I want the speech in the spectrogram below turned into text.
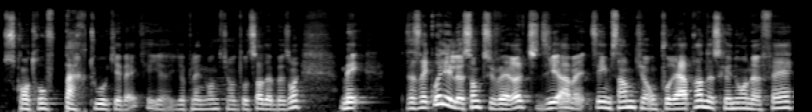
ce qu'on trouve partout au Québec. Il y, a, plein de monde qui ont d'autres sortes de besoins. Mais ça serait quoi les leçons que tu verras? Tu dis, ah ben, tu sais, il me semble qu'on pourrait apprendre de ce que nous on a fait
